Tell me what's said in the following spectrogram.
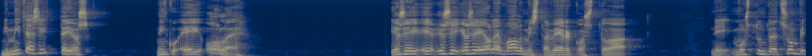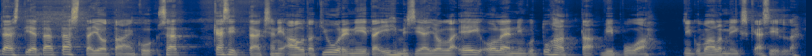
niin mitä sitten, jos niin kuin ei ole? Jos ei, jos, ei, jos ei ole valmista verkostoa, niin musta tuntuu, että sun pitäisi tietää tästä jotain, kun sä käsittääkseni autat juuri niitä ihmisiä, joilla ei ole niin kuin tuhatta vipua niin kuin valmiiksi käsillä –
